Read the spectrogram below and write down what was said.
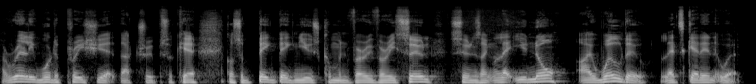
I really would would appreciate that, troops, okay? Got some big, big news coming very, very soon. As soon as I can let you know, I will do. Let's get into it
